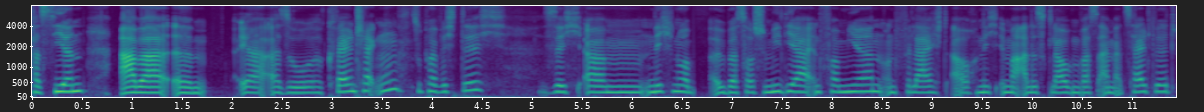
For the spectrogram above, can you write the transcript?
passieren. Aber ähm, ja, also Quellen checken, super wichtig. Sich ähm, nicht nur über Social Media informieren und vielleicht auch nicht immer alles glauben, was einem erzählt wird,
